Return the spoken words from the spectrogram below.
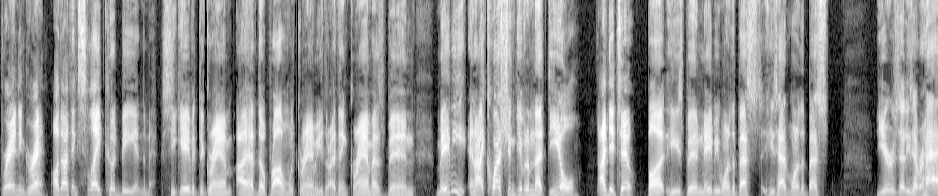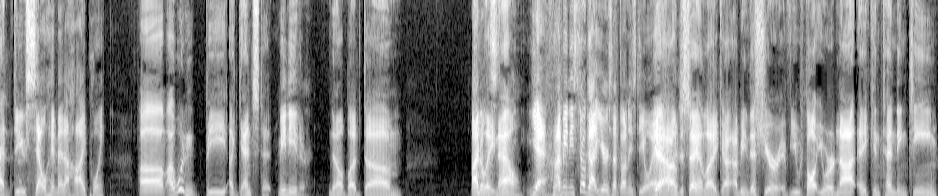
Brandon Graham. Although I think Slay could be in the mix. He gave it to Graham. I have no problem with Graham either. I think Graham has been maybe, and I question giving him that deal, I did too. but he's been maybe one of the best. He's had one of the best years that he's ever had. Do you sell him at a high point? Um, I wouldn't be against it, Me neither. no, but um, I don't late now. Yeah, I mean he's still got years left on his deal. Yeah, I'm just saying. Like, I mean, this year, if you thought you were not a contending team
